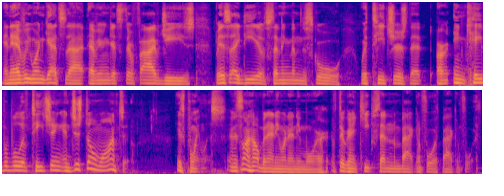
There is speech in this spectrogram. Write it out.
and everyone gets that. Everyone gets their five Gs. But this idea of sending them to school with teachers that are incapable of teaching and just don't want to is pointless, and it's not helping anyone anymore if they're going to keep sending them back and forth, back and forth.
